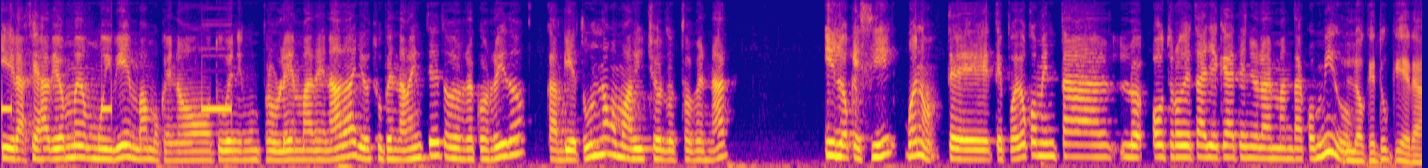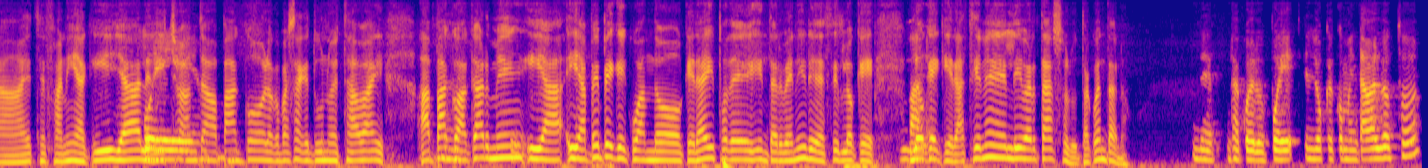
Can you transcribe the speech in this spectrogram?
Y gracias a Dios me, muy bien, vamos, que no tuve ningún problema de nada, yo estupendamente todo el recorrido, cambié turno, como ha dicho el doctor Bernard. Y lo que sí, bueno, te, te puedo comentar lo- otro detalle que ha tenido la hermandad conmigo. Lo que tú quieras, Estefanía, aquí ya le he Pues- dicho antes a Paco, lo que pasa es que tú no estabas, y a Paco, a Carmen y a, y a Pepe que cuando queráis podéis intervenir y decir lo que, Vale. lo que quieras. Tienes libertad absoluta, cuéntanos. De, de acuerdo, pues lo que comentaba el doctor,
